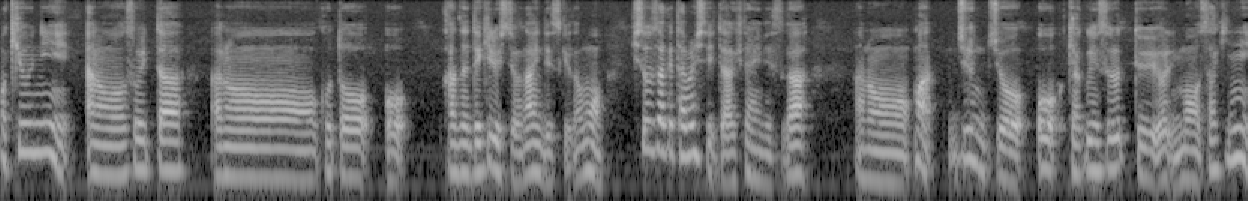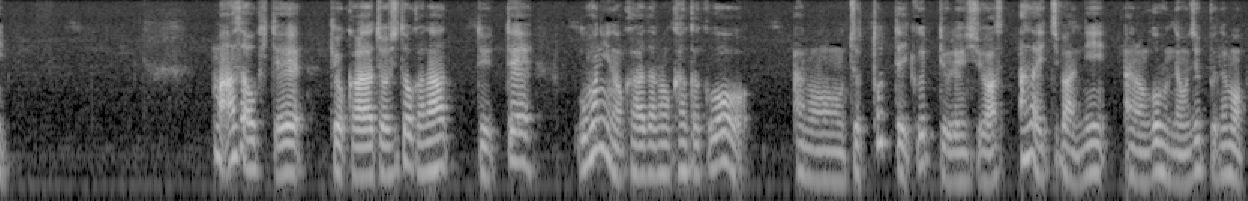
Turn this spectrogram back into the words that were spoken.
まあ、急にあのそういったあのことを完全にできる必要はないんですけども一つだけ試していただきたいんですがあのまあ順序を逆にするっていうよりも先に、まあ、朝起きて今日体調子どうかなって言ってご本人の体の感覚をあのちょっと取っていくっていう練習を朝一番にあの5分でも10分でも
